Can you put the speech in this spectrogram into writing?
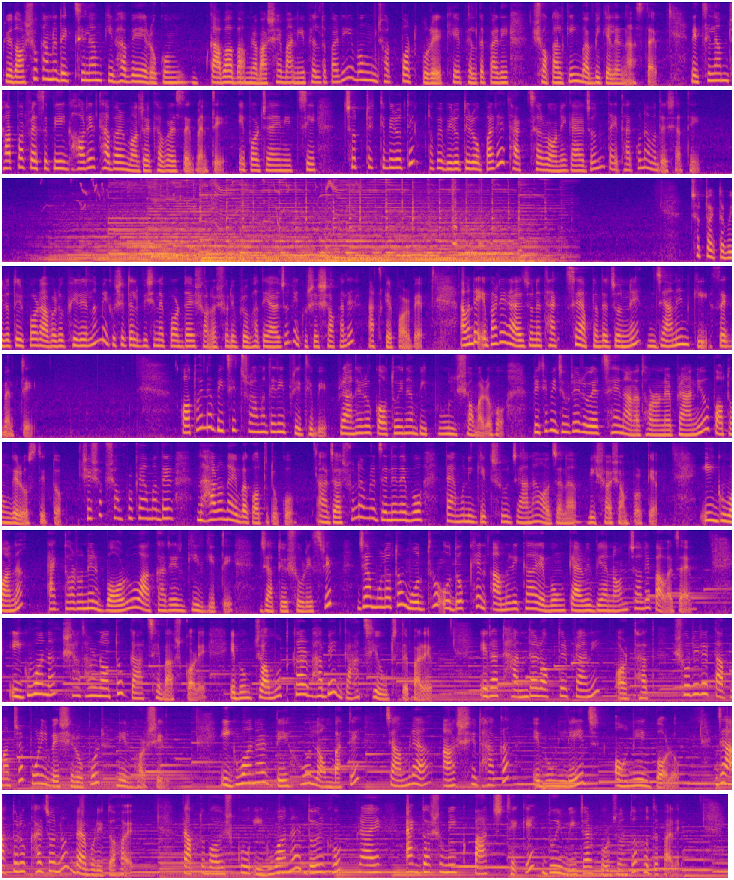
প্রিয় দর্শক, আমরা দেখছিলাম কীভাবে এরকম কাবাব আমরা বাসায় বানিয়ে ফেলতে পারি এবং ঝটপট করে খেয়ে ফেলতে পারি সকাল কিংবা বিকেলের নাস্তায়। দেখছিলাম ঝটপট রেসিপি ঘরের খাবার, মজার খাবার সেগমেন্টে এ পর্যায়ে নিচ্ছি ছোট্ট একটি বিরতি, তবে বিরতির ওপারে থাকছে আরও অনেক আয়োজন, তাই থাকুন আমাদের সাথেই। ছোট্ট একটা বিরতির পর আবারও ফিরে এলাম। একুশে টেলিভিশনের পর্দায় সরাসরি প্রভাতে আয়োজন, একুশের সকালের আজকের পর্বে। আমাদের এবারের আয়োজনে থাকছে আপনাদের জন্য জানেন কি সেগমেন্টটি? কতই না বিচিত্র আমাদের এই পৃথিবী, প্রাণেরও কতই না বিপুল সমারোহ। পৃথিবী জুড়ে রয়েছে নানা ধরনের প্রাণী ও পতঙ্গের অস্তিত্ব। সেসব সম্পর্কে আমাদের ধারণাই বা কতটুকু? আজ আসুন আমরা জেনে নেব তেমনই কিছু জানা অজানা বিষয় সম্পর্কে। ইগুয়ানা এক ধরনের বড় আকারের গিরগিটি, জাতীয় সরীসৃপ, যা মূলত মধ্য ও দক্ষিণ আমেরিকা এবং ক্যারিবিয়ান অঞ্চলে পাওয়া যায়। ইগুয়ানা সাধারণত গাছে বাস করে এবং চমৎকারভাবে গাছে উঠতে পারে। এরা ঠান্ডা রক্তের প্রাণী, অর্থাৎ শরীরের তাপমাত্রা পরিবেশের ওপর নির্ভরশীল। ইগুয়ানার দেহ লম্বাটে, চামড়া আঁশে ঢাকা এবং লেজ অনেক বড়, যা আত্মরক্ষার জন্য ব্যবহৃত হয়। প্রাপ্তবয়স্ক ইগুয়ানার দৈর্ঘ্য প্রায় এক দশমিক পাঁচ থেকে দুই মিটার পর্যন্ত হতে পারে।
